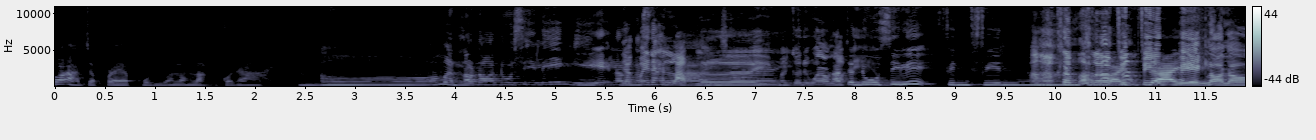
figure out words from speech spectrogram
ก็อาจจะแปลผลว่าเราหลับก็ได้อ๋อ เหมือนเรานอนดูซีรีส์อย่างนี้แล้วยังเราก็ไม่ได้ใส่หลับเลใช่ยมันก็นึกว่าเราหลัอาบจจะดูแล้วซีรีส์ฟินฟินๆอ่าเคลิ้มเคลิ้มสบายฟินฟินใจพระเอกหล่อ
